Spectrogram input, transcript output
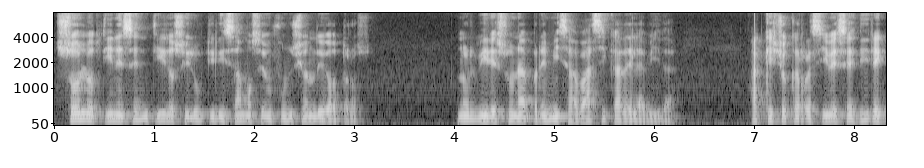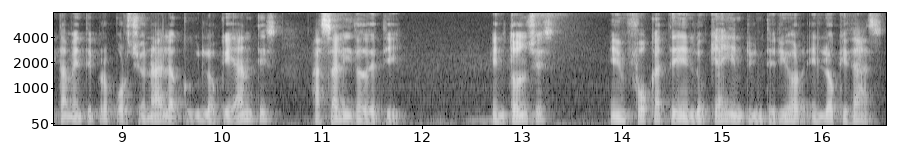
solo tiene sentido si lo utilizamos en función de otros. No olvides una premisa básica de la vida aquello que recibes es directamente proporcional a lo que antes ha salido de ti. Entonces, enfócate en lo que hay en tu interior, en lo que das,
